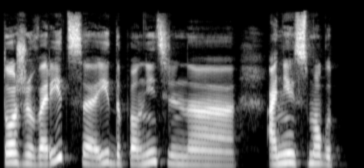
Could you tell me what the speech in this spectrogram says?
тоже вариться, и дополнительно они смогут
